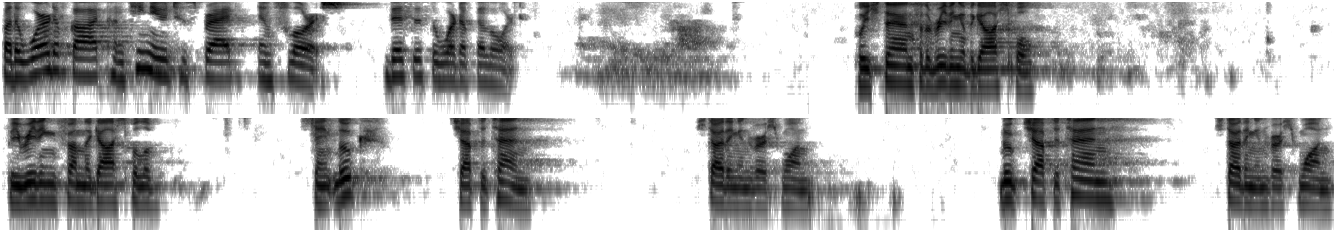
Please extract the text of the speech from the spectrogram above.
But the word of God continued to spread and flourish. This is the word of the Lord. Please stand for the reading of the Gospel. Be reading from the Gospel of St. Luke, chapter 10, starting in verse 1. Luke chapter 10, starting in verse 1.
